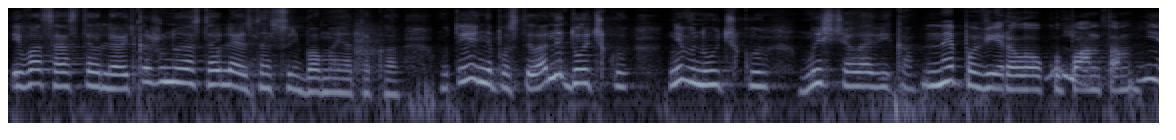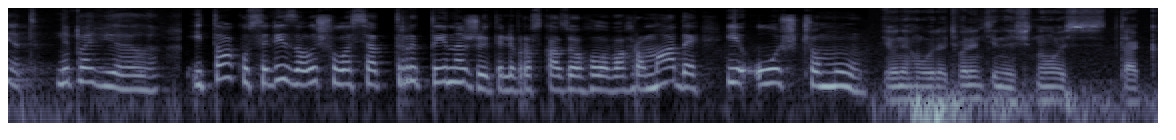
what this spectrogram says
і вас розстріляють. Кажу, ну розстріляють, нас судьба моя така. От я й не пустила ні дочку, ні внучку, ми з чоловіком. Не повірили окупантам. Ні, не повірила. І так у селі залишилася третина жителів, розказує голова громади. І ось чому. І вони говорять, Валентинович, ну ось так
